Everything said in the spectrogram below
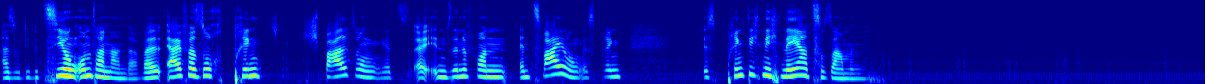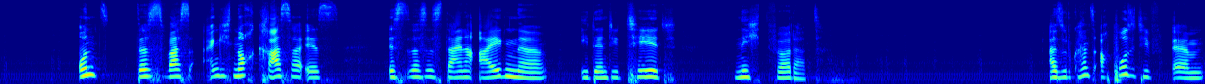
also die Beziehung untereinander, weil Eifersucht bringt Spaltung jetzt äh, im Sinne von Entzweiung. Es bringt, es bringt dich nicht näher zusammen. Und das, was eigentlich noch krasser ist, ist, dass es deine eigene Identität nicht fördert. Also du kannst auch positiv ähm,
